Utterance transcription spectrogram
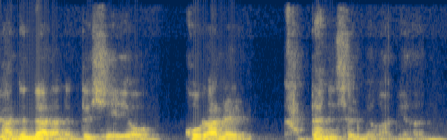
받는다라는 뜻이에요. 고란을 간단히 설명하면.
